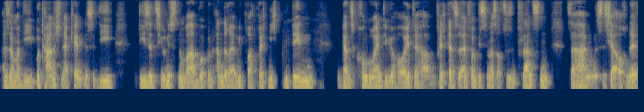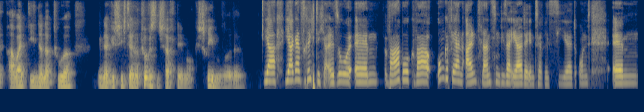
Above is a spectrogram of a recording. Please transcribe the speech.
also sagen wir, die botanischen Erkenntnisse, die diese Zionisten um Warburg und andere mitbracht, vielleicht nicht mit denen ganz kongruent, die wir heute haben. Vielleicht kannst du einfach ein bisschen was auch zu diesen Pflanzen sagen. Es ist ja auch eine Arbeit, die in der Natur, in der Geschichte der Naturwissenschaft eben auch geschrieben wurde. Ja, ja, ganz richtig. Also ähm, Warburg war ungefähr an allen Pflanzen dieser Erde interessiert. Und ähm,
